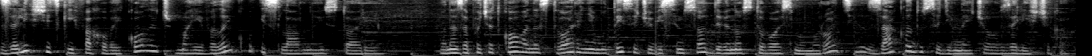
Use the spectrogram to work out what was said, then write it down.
Заліщицький фаховий коледж має велику і славну історію. Вона започаткована створенням у 1898 році закладу садівничого в Заліщиках.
